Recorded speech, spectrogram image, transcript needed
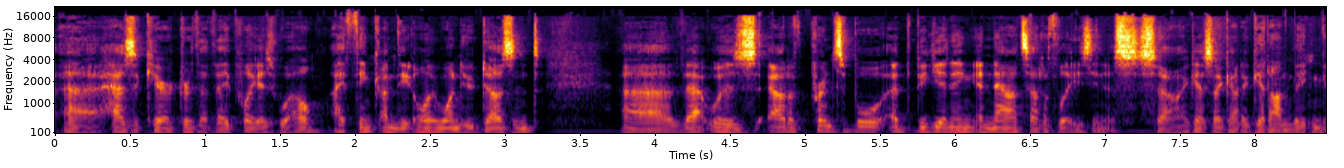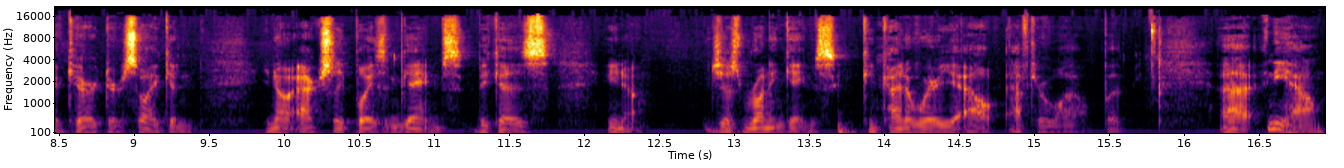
uh, has a character that they play as well. I think I'm the only one who doesn't. Uh, that was out of principle at the beginning, and now it's out of laziness. So I guess I got to get on making a character so I can, you know, actually play some games because you know, just running games can kind of wear you out after a while. But uh, anyhow,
